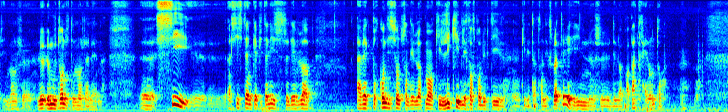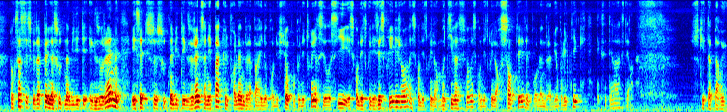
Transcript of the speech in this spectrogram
il mange, le, mouton dont il mange la laine. Euh, si euh, un système capitaliste se développe avec pour condition de son développement qu'il liquide les forces productives qu'il est en train d'exploiter, il ne se développera pas très longtemps. Hein. Donc ça, c'est ce que j'appelle la soutenabilité exogène. Et cette soutenabilité exogène, ça n'est pas que le problème de l'appareil de production qu'on peut détruire, c'est aussi est-ce qu'on détruit les esprits des gens, est-ce qu'on détruit leur motivation, est-ce qu'on détruit leur santé, c'est le problème de la biopolitique, etc. etc. Ce qui est apparu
